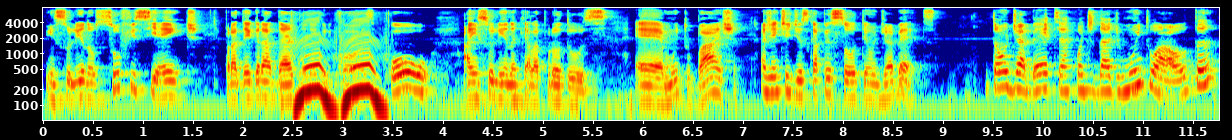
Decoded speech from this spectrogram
insulina o suficiente para degradar a glicose ou a insulina que ela produz é muito baixa, a gente diz que a pessoa tem um diabetes. Então, o diabetes é a quantidade muito alta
